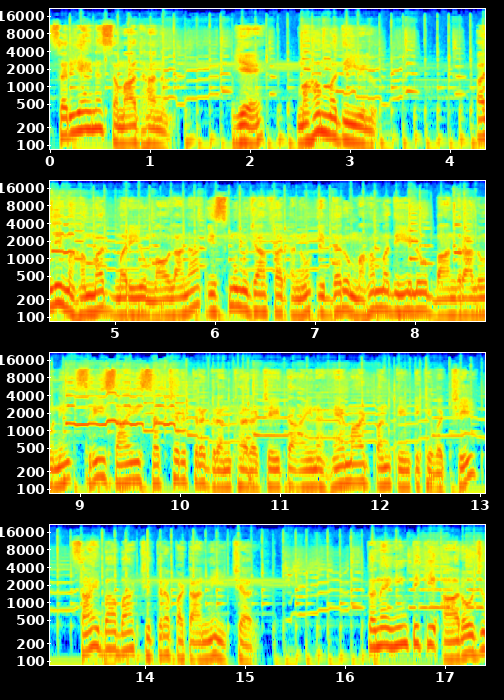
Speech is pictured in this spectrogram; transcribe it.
సరియైన సమాధానం. ఏ మహమ్మదీయులు. అలీ మహమ్మద్ మరియు మౌలానా ఇస్ము ముజాఫర్ అను ఇద్దరు మహమ్మదీయులు బాంద్రాలోని శ్రీ సాయి సచ్చరిత్ర గ్రంథ రచయిత అయిన హేమాడ్ పంత్ ఇంటికి వచ్చి సాయిబాబా చిత్రపటాన్ని ఇచ్చారు. తన ఇంటికి ఆ రోజు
